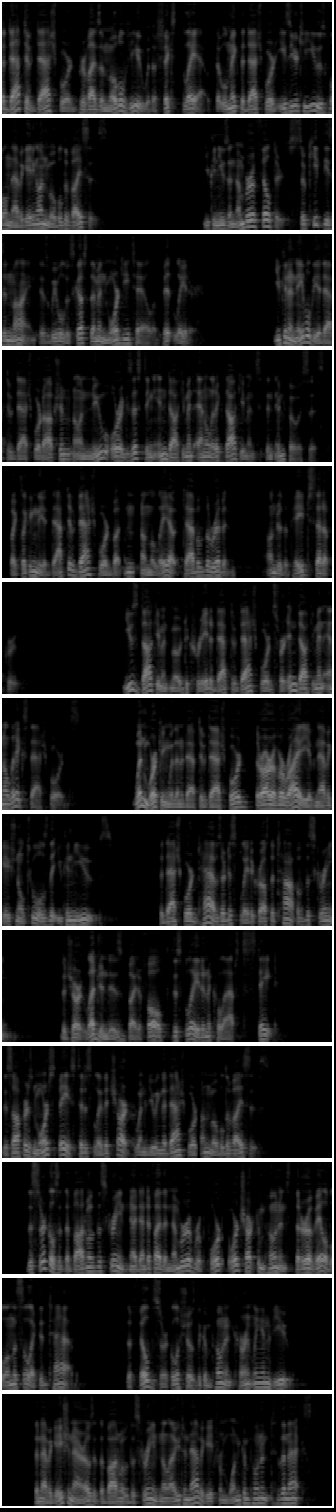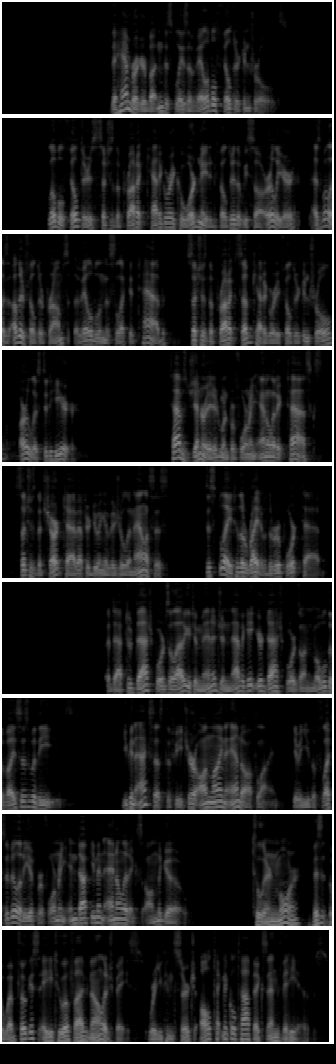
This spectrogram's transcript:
Adaptive Dashboard provides a mobile view with a fixed layout that will make the dashboard easier to use while navigating on mobile devices. You can use a number of filters, so keep these in mind as we will discuss them in more detail a bit later. You can enable the Adaptive Dashboard option on new or existing in-document analytic documents in InfoAssist by clicking the Adaptive Dashboard button on the Layout tab of the ribbon under the Page Setup group. Use Document Mode to create adaptive dashboards for in-document analytics dashboards. When working with an adaptive dashboard, there are a variety of navigational tools that you can use. The dashboard tabs are displayed across the top of the screen. The chart legend is, by default, displayed in a collapsed state. This offers more space to display the chart when viewing the dashboard on mobile devices. The circles at the bottom of the screen identify the number of report or chart components that are available on the selected tab. The filled circle shows the component currently in view. The navigation arrows at the bottom of the screen allow you to navigate from one component to the next. The hamburger button displays available filter controls. Global filters, such as the product category coordinated filter that we saw earlier, as well as other filter prompts available in the selected tab, such as the product subcategory filter control, are listed here. Tabs generated when performing analytic tasks, such as the Chart tab after doing a visual analysis, display to the right of the Report tab. Adaptive dashboards allow you to manage and navigate your dashboards on mobile devices with ease. You can access the feature online and offline, giving you the flexibility of performing in-document analytics on the go. To learn more, visit the WebFocus 8205 knowledge base, where you can search all technical topics and videos.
